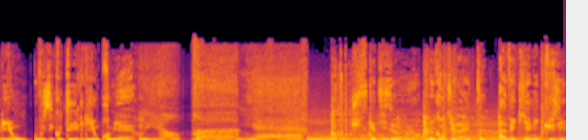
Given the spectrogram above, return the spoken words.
À Lyon, vous écoutez Lyon Première. Jusqu'à 10h, le grand direct avec Yannick Cusy.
